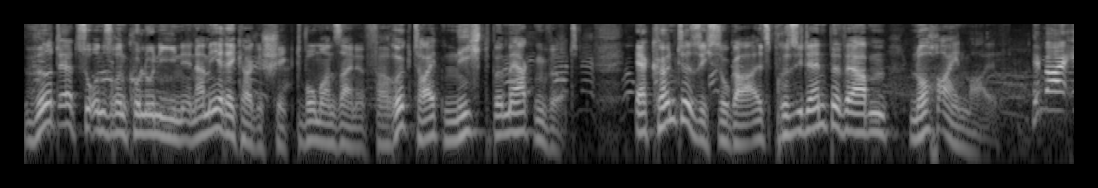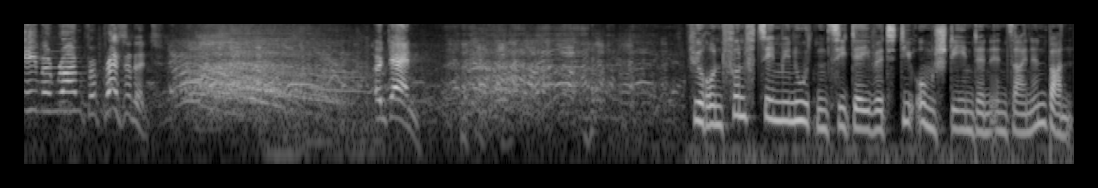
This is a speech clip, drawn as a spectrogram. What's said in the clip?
wird er zu unseren Kolonien in Amerika geschickt, wo man seine Verrücktheit nicht bemerken wird. Er könnte sich sogar als Präsident bewerben, noch einmal. He might even run for president. Again. Für rund 15 Minuten zieht David die Umstehenden in seinen Bann.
